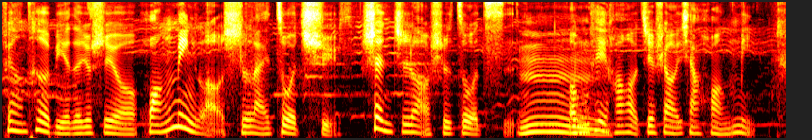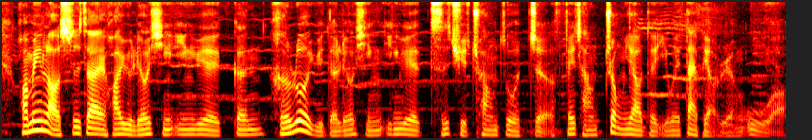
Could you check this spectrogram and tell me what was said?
非常特别的就是由黄敏老师来作曲，盛之老师作词。嗯，我们可以好好介绍一下黄敏。黄明老师在华语流行音乐跟何洛雨的流行音乐词曲创作者非常重要的一位代表人物哦，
